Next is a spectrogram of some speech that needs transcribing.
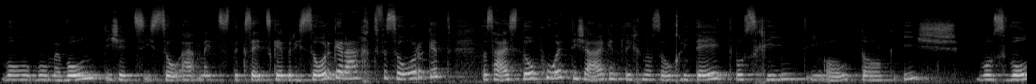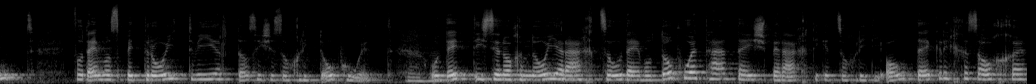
wo, wo man wohnt, ist jetzt, ist so, hat man jetzt der Gesetzgeber ins Sorgerecht versorgt. Das heißt, die Obhut ist eigentlich noch so ein bisschen dort, wo das Kind im Alltag ist, wo es wohnt, von dem, was betreut wird, das ist so ein bisschen die Obhut. Mhm. Und dort ist ja nach dem neuen Recht so, der, der die Obhut hat, der ist berechtigt, so ein bisschen die alltäglichen Sachen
